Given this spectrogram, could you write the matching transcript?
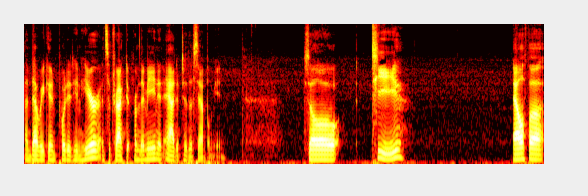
and then we can put it in here and subtract it from the mean and add it to the sample mean. So t alpha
